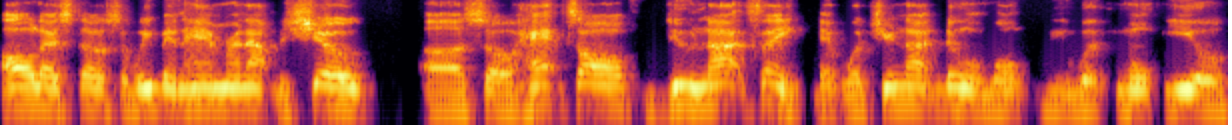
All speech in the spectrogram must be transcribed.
all that stuff. So we've been hammering out the show Uh, so hats off. Do not think that what you're not doing won't be what won't yield.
